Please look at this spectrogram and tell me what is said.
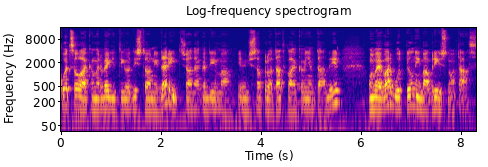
ko cilvēkam ar vegetīvo distoniju darīt šādā gadījumā, ja viņš saprot, atklāja, ka viņam tāda ir, un vai var būt pilnībā brīvs no tās?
